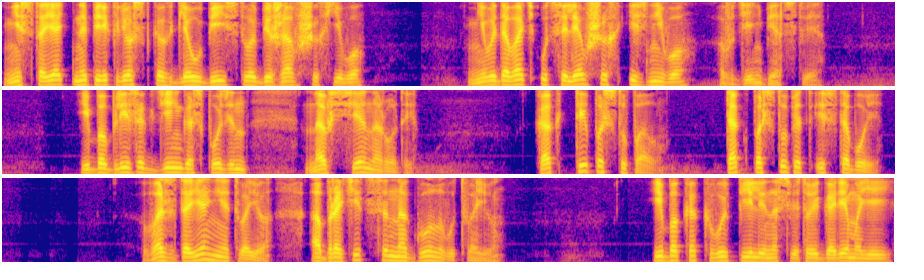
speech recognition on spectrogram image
Не стоять на перекрестках для убийства бежавших его, не выдавать уцелевших из него в день бедствия. Ибо близок день Господень на все народы. Как ты поступал, так поступят и с тобой. Воздаяние твое обратится на голову твою. Ибо как вы пили на святой горе моей,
